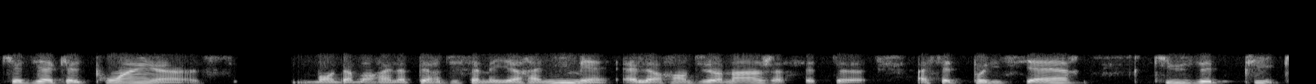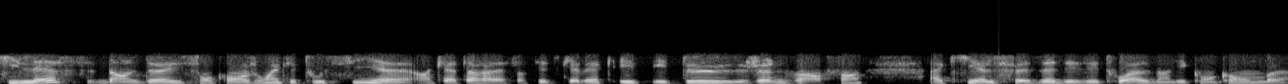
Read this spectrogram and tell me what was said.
qui a dit à quel point, bon, d'abord, elle a perdu sa meilleure amie, mais elle a rendu hommage à cette à cette policière qui, qui laisse dans le deuil son conjoint, qui est aussi enquêteur à la Sûreté du Québec, et, deux jeunes enfants à qui elle faisait des étoiles dans les concombres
